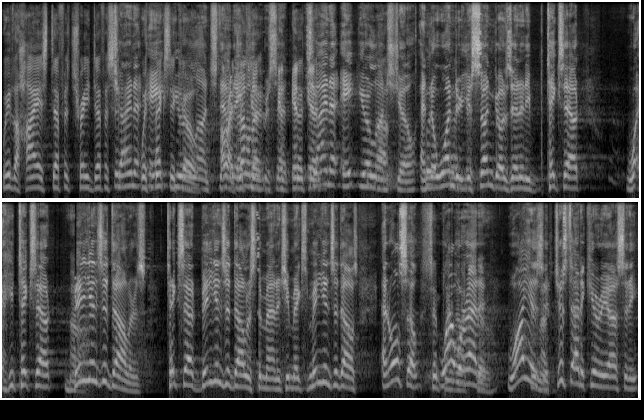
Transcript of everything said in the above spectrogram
We have the highest deficit, trade deficit China with ate Mexico. Your lunch, down All right, 18%. In, in, China ate your lunch, uh, Joe, and but, no wonder your son goes in and he takes out what he takes out uh. billions of dollars takes out billions of dollars to manage. He makes millions of dollars. And also, Simply while we're at true. it, why is it, just out of curiosity,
